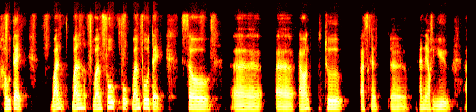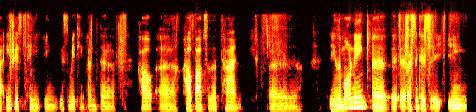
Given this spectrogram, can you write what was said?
whole day, one one one full, full one full day. So uh, uh, I want to ask uh, any of you are interested in, this meeting and uh, how uh, how about the time? Uh, in the morning, I think it's in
